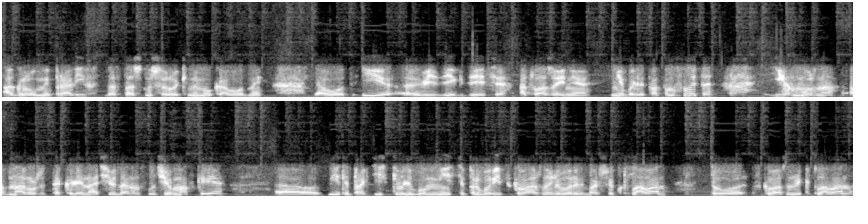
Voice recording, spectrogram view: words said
огромный пролив, достаточно широкий, но мелководный. Вот. И э, везде, где эти отложения не были потом смыты, их можно обнаружить так или иначе. В данном случае в Москве, э, если практически в любом месте пробурить скважину или вырыть большой котлован, то скважина или котлован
